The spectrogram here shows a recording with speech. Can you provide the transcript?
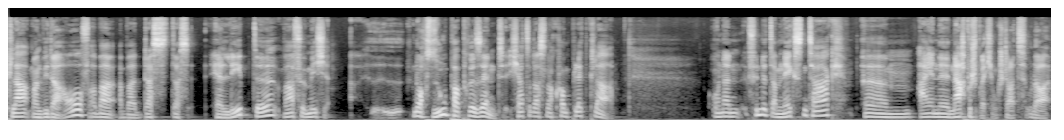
klart man wieder auf, aber, aber das, das Erlebte war für mich äh, noch super präsent. Ich hatte das noch komplett klar. Und dann findet am nächsten Tag ähm, eine Nachbesprechung statt oder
